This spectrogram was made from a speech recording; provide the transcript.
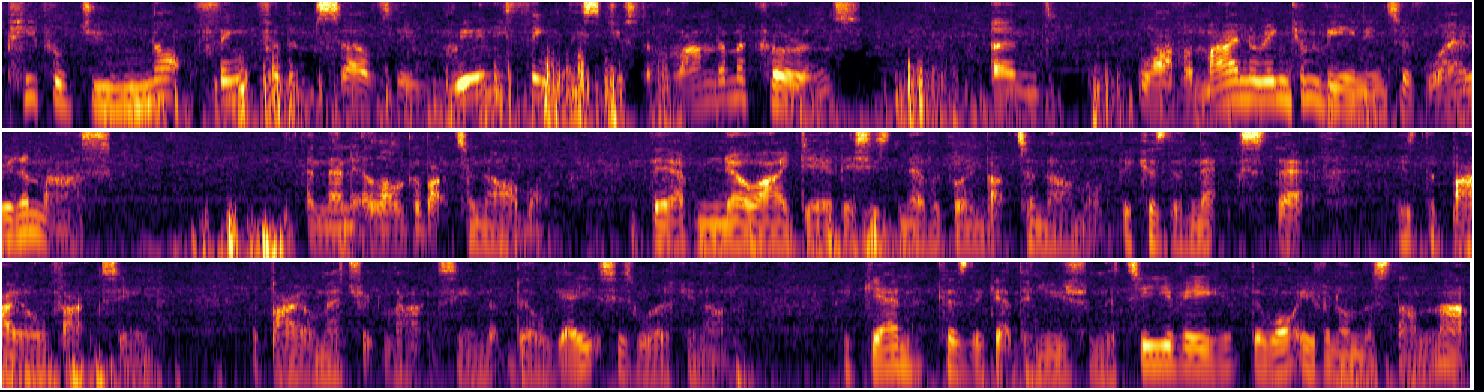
people do not think for themselves. They really think this is just a random occurrence and will have a minor inconvenience of wearing a mask and then it'll all go back to normal. They have no idea this is never going back to normal because the next step is the bio vaccine, the biometric vaccine that Bill Gates is working on. Again, because they get the news from the TV, they won't even understand that.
